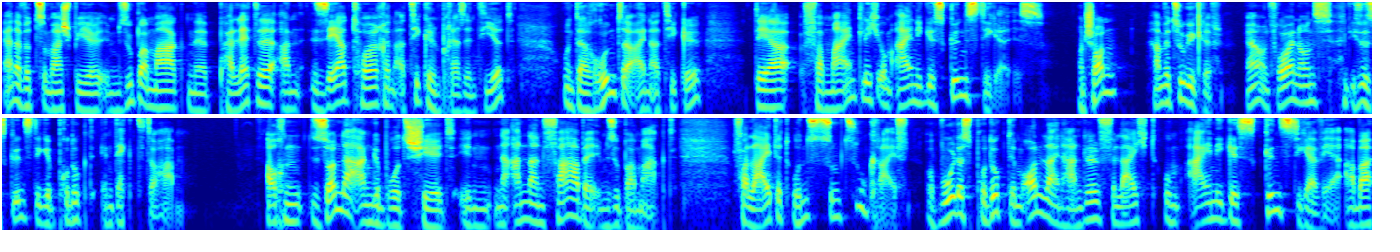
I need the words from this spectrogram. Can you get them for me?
Ja, da wird zum Beispiel im Supermarkt eine Palette an sehr teuren Artikeln präsentiert und darunter ein Artikel, der vermeintlich um einiges günstiger ist. Und schon haben wir zugegriffen ja, und freuen uns, dieses günstige Produkt entdeckt zu haben. Auch ein Sonderangebotsschild in einer anderen Farbe im Supermarkt verleitet uns zum Zugreifen. Obwohl das Produkt im Onlinehandel vielleicht um einiges günstiger wäre. Aber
